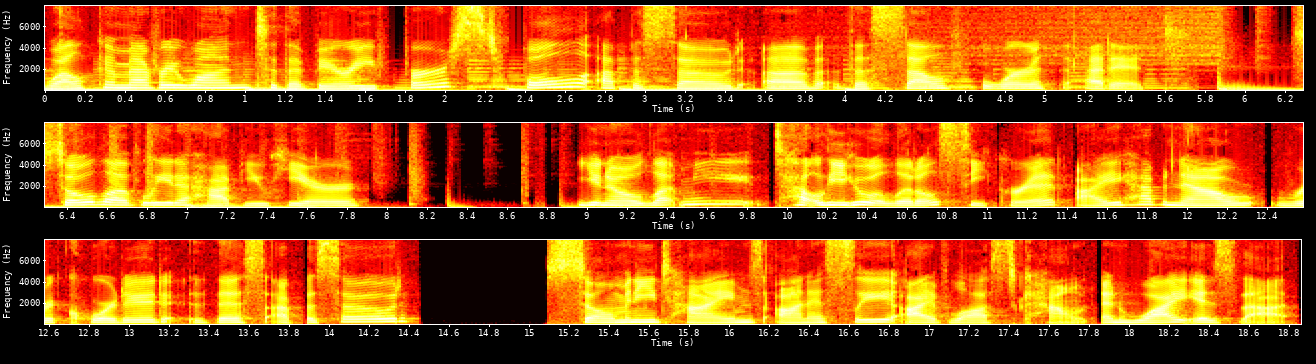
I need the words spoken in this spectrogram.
Welcome, everyone, to the very first full episode of the Self Worth Edit. So lovely to have you here. You know, let me tell you a little secret. I have now recorded this episode so many times, honestly, I've lost count. And why is that?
